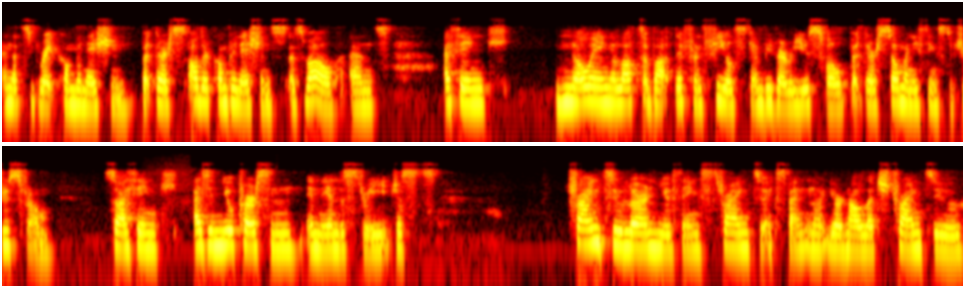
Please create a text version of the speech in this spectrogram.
and that's a great combination, but there's other combinations as well. And I think knowing a lot about different fields can be very useful, but there's so many things to choose from so I think as a new person in the industry, just trying to learn new things, trying to expand your knowledge, trying to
